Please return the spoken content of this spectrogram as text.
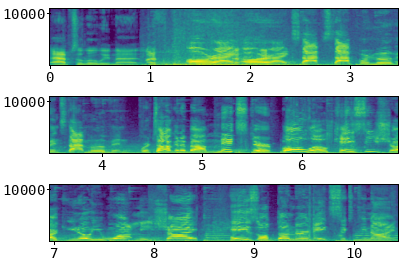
absolutely not. All right, all right. Stop, stop. We're moving. Stop moving. We're talking about Midster, Bolo, KC Shark. You know you want me. Shy, Hazel, Thunder, and 869.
